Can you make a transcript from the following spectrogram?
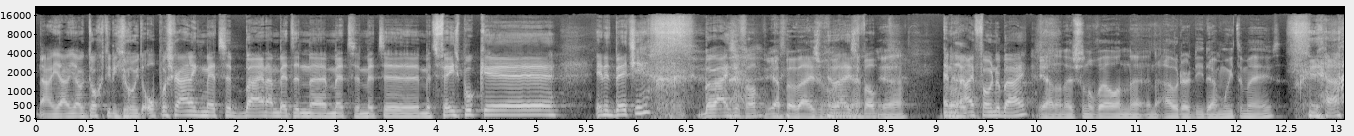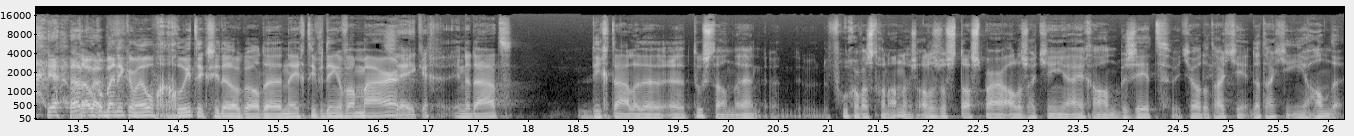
Nou, jou, jouw dochter die groeit op waarschijnlijk met eh, bijna met, een, eh, met, met, eh, met Facebook eh, in het bedje. Bij wijze van. Ja, bij wijze van. Bij wijze van. Ja. En Dan een iPhone erbij. Ja, dan heeft ze nog wel een, een ouder die daar moeite mee heeft. ja, ja, Want ook al ben ik ermee opgegroeid, ik zie er ook wel de negatieve dingen van. Maar Zeker. inderdaad, digitale eh, toestanden. Vroeger was het gewoon anders. Alles was tastbaar, alles had je in je eigen hand bezit. Weet je wel, dat had je, dat had je in je handen.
